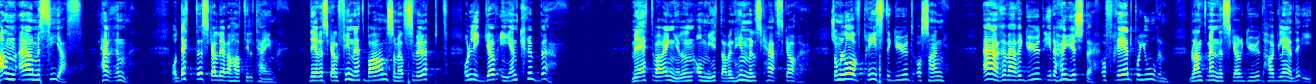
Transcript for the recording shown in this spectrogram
Han er Messias, Herren. Og dette skal dere ha til tegn. Dere skal finne et barn som er svøpt og ligger i en krybbe. Med ett var engelen omgitt av en himmelsk herskare, som lovpriste Gud og sang:" Ære være Gud i det høyeste og fred på jorden blant mennesker Gud har glede i.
